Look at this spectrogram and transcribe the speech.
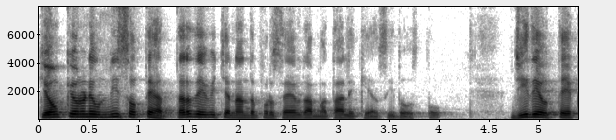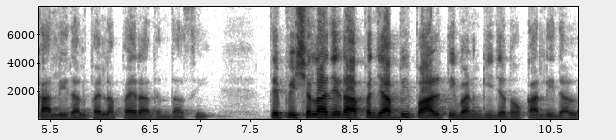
ਕਿਉਂਕਿ ਉਹਨਾਂ ਨੇ 1973 ਦੇ ਵਿੱਚ ਆਨੰਦਪੁਰ ਸਾਹਿਬ ਦਾ ਮਤਾ ਲਿਖਿਆ ਸੀ ਦੋਸਤੋ। ਜਿਹਦੇ ਉੱਤੇ ਅਕਾਲੀ ਦਲ ਪਹਿਲਾਂ ਪਹਿਰਾ ਦਿੰਦਾ ਸੀ। ਤੇ ਪਿਛਲਾ ਜਿਹੜਾ ਪੰਜਾਬੀ ਪਾਰਟੀ ਬਣ ਗਈ, ਜਦੋਂ ਅਕਾਲੀ ਦਲ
